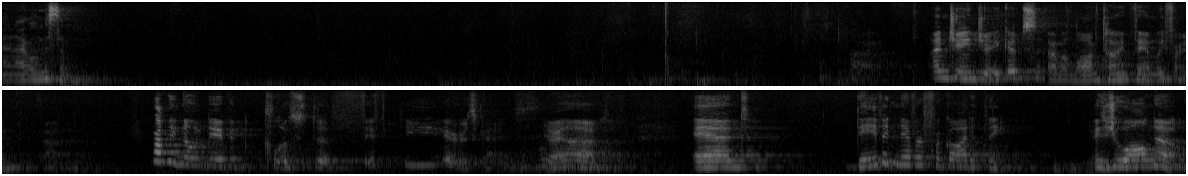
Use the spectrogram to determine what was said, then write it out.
And I will miss him. I'm Jane Jacobs. I'm a longtime family friend. Um, probably known David close to 50 years, guys. Yeah. And David never forgot a thing, as you all know.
